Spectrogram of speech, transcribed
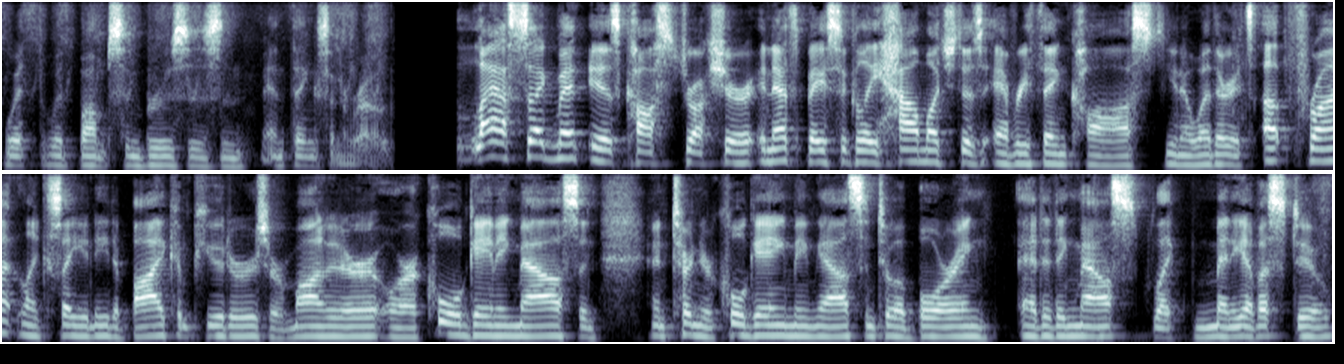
with with bumps and bruises and, and things in the road. Last segment is cost structure, and that's basically how much does everything cost? You know, whether it's upfront, like say you need to buy computers or monitor or a cool gaming mouse, and and turn your cool gaming mouse into a boring editing mouse, like many of us do.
